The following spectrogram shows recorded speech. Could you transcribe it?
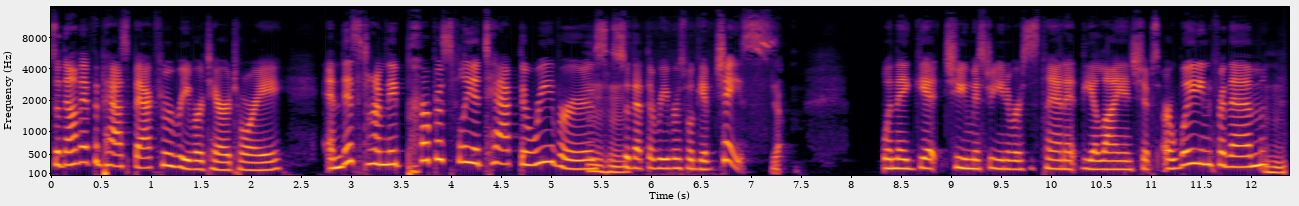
So now they have to pass back through Reaver territory, and this time they purposefully attack the Reavers mm-hmm. so that the Reavers will give chase. Yeah. When they get to Mr. Universe's planet, the Alliance ships are waiting for them. Mm-hmm.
